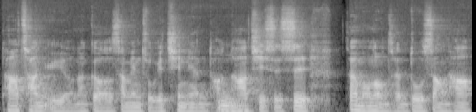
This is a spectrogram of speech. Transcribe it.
他参与了那个三民主义青年团，他其实是在某种程度上他。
